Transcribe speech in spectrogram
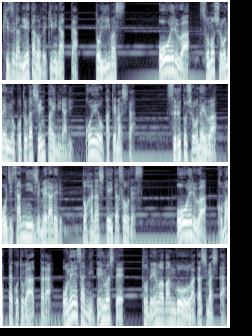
傷が見えたので気になった、と言います。OL は、その少年のことが心配になり、声をかけました。すると少年は、おじさんにいじめられる、と話していたそうです。OL は、困ったことがあったら、お姉さんに電話して、と電話番号を渡しました。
